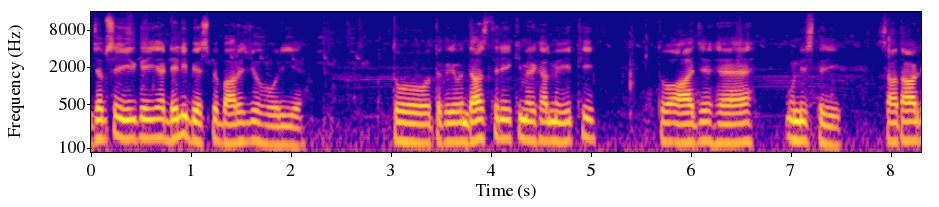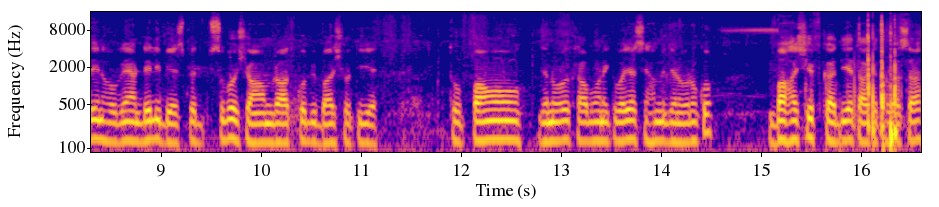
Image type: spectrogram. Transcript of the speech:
जब से ईद गई है, डेली बेस पे बारिश जो हो रही है। तो तकरीबन दस तरीक की मेरे ख्याल में ईद थी। तो आज है उन्नीस तरीक सात आठ दिन हो गए हैं डेली बेस पे। सुबह शाम रात को भी बारिश होती है। तो पाँव जानवरों ख़राब होने की वजह से हमने जानवरों को बाहर शिफ्ट कर दिया ताकि थोड़ा सा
